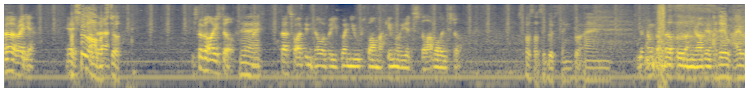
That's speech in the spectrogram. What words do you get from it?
Oh right, yeah. Yeah, I've still got all my there. stuff. You still got all your stuff? Yeah. Right. That's what I didn't know whether you- when you spawn back in, whether you'd still have all your stuff. I suppose that's a good thing, but um, You haven't got no food on you, have you? I do. I have a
